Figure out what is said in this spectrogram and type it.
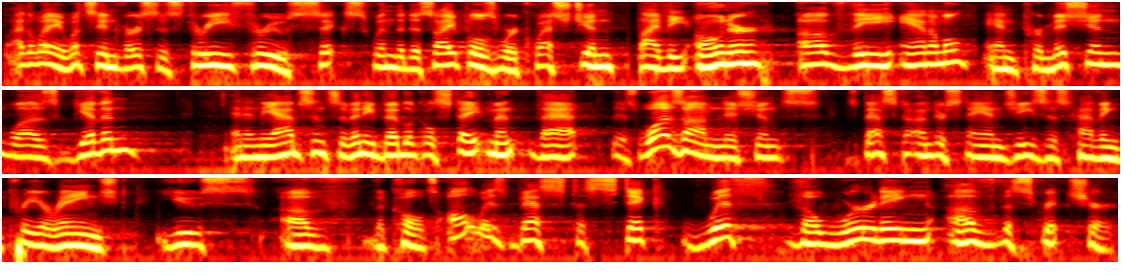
By the way, what's in verses 3 through 6 when the disciples were questioned by the owner of the animal and permission was given? And in the absence of any biblical statement that this was omniscience, it's best to understand Jesus having prearranged use of the colts. Always best to stick with the wording of the scripture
